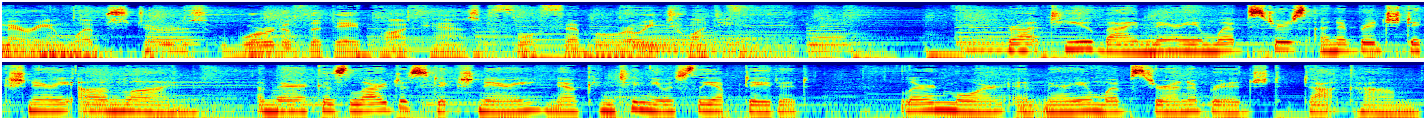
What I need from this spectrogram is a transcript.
This is Merriam-Webster's Word of the Day podcast for February 20th. Brought to you by Merriam-Webster's Unabridged Dictionary Online, America's largest dictionary, now continuously updated. Learn more at merriam-websterunabridged.com.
